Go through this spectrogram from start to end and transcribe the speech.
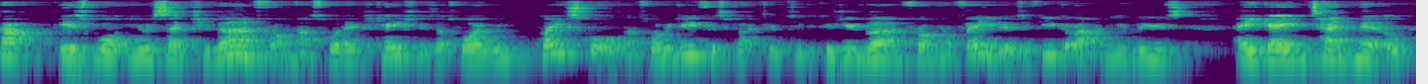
that is what you essentially learn from. That's what education is. That's why we play sport. That's why we do physical activity because you learn from your failures. If you go out and you lose a game 10 0,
